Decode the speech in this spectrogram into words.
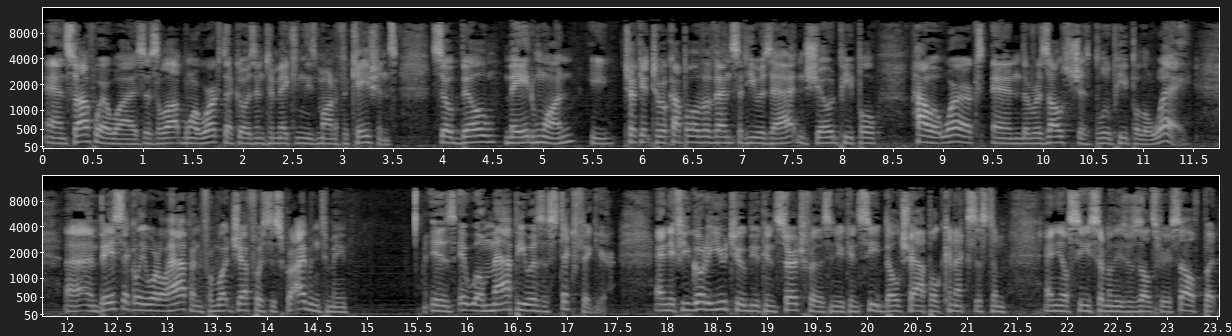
and software wise there's a lot more work that goes into making these modifications. So bill made one. He took it to a couple of events that he was at and showed people how it works and the results just blew people away. Uh, and basically what will happen from what jeff was describing to me is it will map you as a stick figure. And if you go to YouTube, you can search for this and you can see Bill Chappell Kinect System and you'll see some of these results for yourself. But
